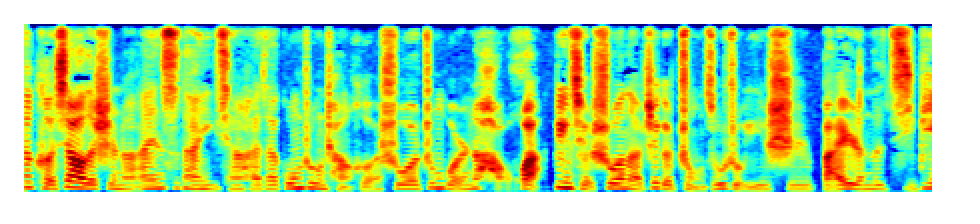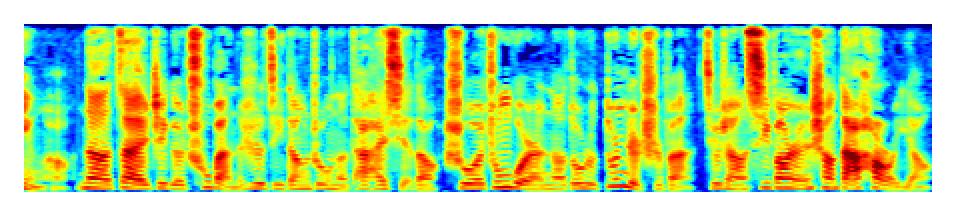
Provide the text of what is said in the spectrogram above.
那可笑的是呢，爱因斯坦以前还在公众场合说中国人的好话，并且说呢，这个种族主义是白人的疾病哈。那在这个出版的日记当中呢，他还写到说中国人呢都是蹲着吃饭，就像西方人上大号一样。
